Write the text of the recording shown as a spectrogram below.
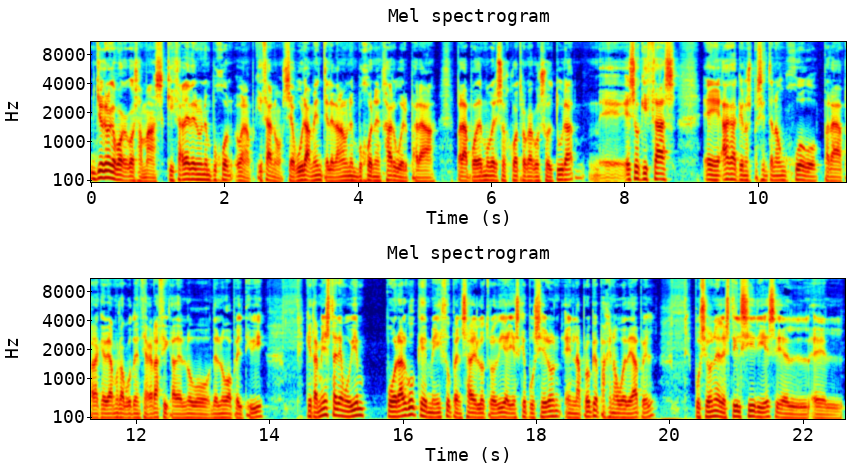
Yo creo que poca cosa más. Quizá le den un empujón, bueno, quizá no, seguramente le darán un empujón en hardware para, para poder mover esos 4K con soltura. Eh, eso quizás eh, haga que nos presenten a un juego para, para, que veamos la potencia gráfica del nuevo, del nuevo Apple TV. Que también estaría muy bien por algo que me hizo pensar el otro día y es que pusieron en la propia página web de Apple, pusieron el Steel Series, el,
